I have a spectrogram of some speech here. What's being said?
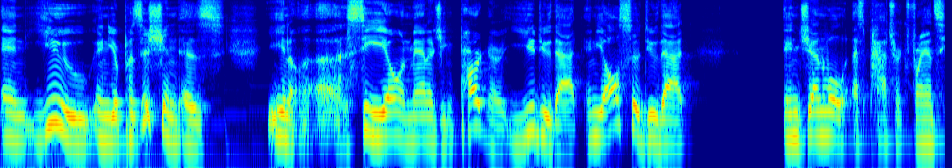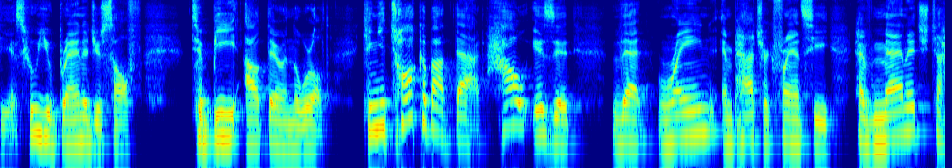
And you, in your position as you know, CEO and managing partner, you do that, and you also do that in general as Patrick Francey, as who you branded yourself to be out there in the world. Can you talk about that? How is it that REIN and Patrick Francey have managed to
